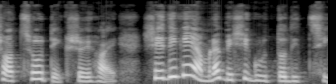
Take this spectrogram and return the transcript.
স্বচ্ছ ও টেকসই হয় সেদিকেই আমরা বেশি গুরুত্ব দিচ্ছি।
